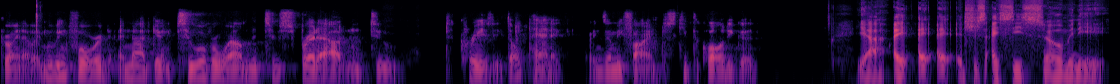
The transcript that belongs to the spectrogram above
growing that way, moving forward and not getting too overwhelmed and too spread out and too, too crazy. Don't panic. Everything's gonna be fine. Just keep the quality good. Yeah, I, I, I, it's just I see so many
